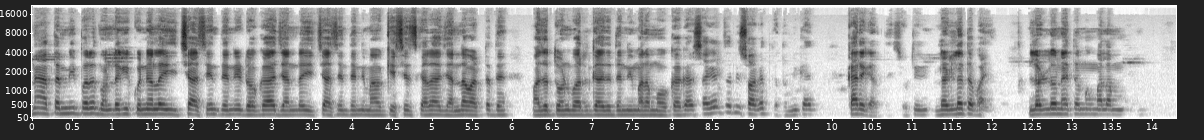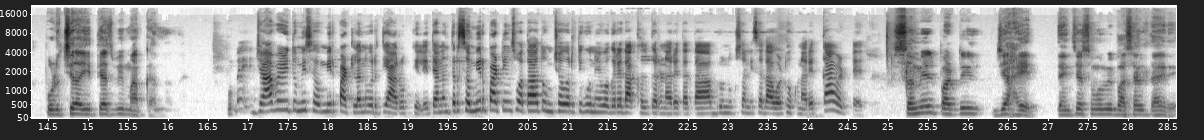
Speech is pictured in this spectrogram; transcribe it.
नाही आता मी परत म्हणलं की कोणाला इच्छा असेल त्यांनी डोका ज्यांना इच्छा असेल त्यांनी माझं केसेस करा ज्यांना वाटतं ते माझं तोंड भरत करायचं त्यांनी मला मोका करा. सगळ्यांचं मी स्वागत करतो. मी काय कार्यकर्ता आहे. शेवटी लढलं तर पाहिजे. लढलो नाही तर मग मला पुढचा इतिहास बी माफ करणार. ज्यावेळी तुम्ही समीर पाटलांवरती आरोप केले त्यानंतर समीर पाटील स्वतः तुमच्यावरती गुन्हे वगैरे दाखल करणार आहेत आता अब्रू नुकसानीचा दावा ठोकणार आहेत. काय वाटतंय? समीर पाटील जे आहेत त्यांच्यासमोर मी बसायला तयार आहे.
